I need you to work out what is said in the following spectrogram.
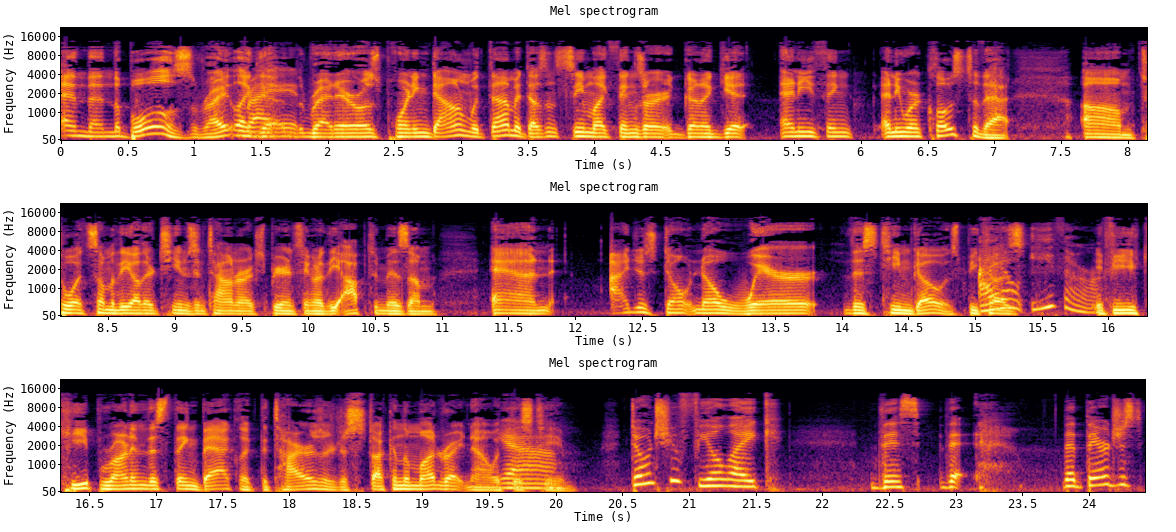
and then the Bulls, right? Like Right. the red arrows pointing down with them. It doesn't seem like things are going to get anything anywhere close to that, um, to what some of the other teams in town are experiencing, or the optimism. And I just don't know where this team goes because either. if you keep running this thing back, like the tires are just stuck in the mud right now with this team. Don't you feel like this that that they're just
